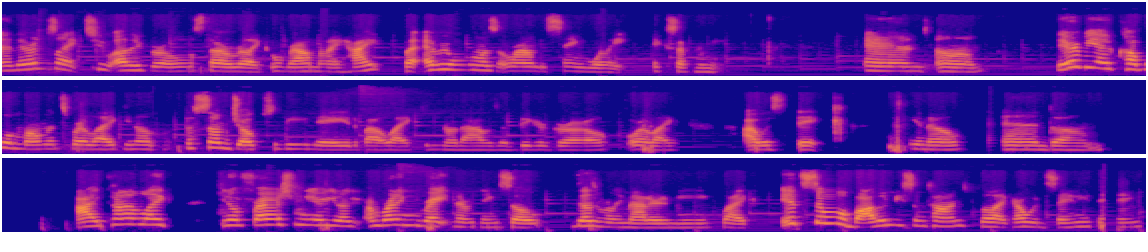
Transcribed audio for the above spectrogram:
And there's like two other girls that were like around my height, but everyone was around the same weight except for me. And um, there'd be a couple of moments where like, you know, some jokes would be made about like, you know, that I was a bigger girl or like I was thick, you know, and um, I kind of like, you know, freshman year, you know, I'm running great and everything, so it doesn't really matter to me. Like, it still will bother me sometimes, but like, I wouldn't say anything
